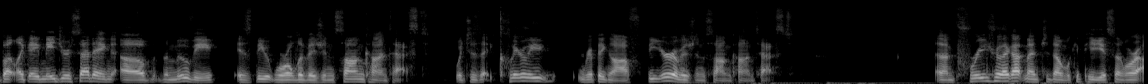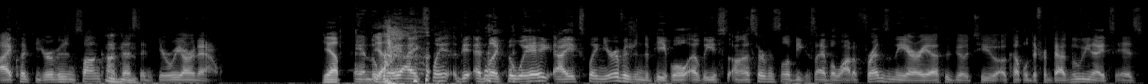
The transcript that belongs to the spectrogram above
But like a major setting of the movie is the World Vision Song Contest, which is clearly ripping off the Eurovision Song Contest. And I'm pretty sure that got mentioned on Wikipedia somewhere. I clicked Eurovision Song mm-hmm. Contest, and here we are now. Yep. And the Yeah. way I explain, the- and like the way I explain Eurovision to people, at least on a surface level, because I have a lot of friends in the area who go to a couple different bad movie nights, is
